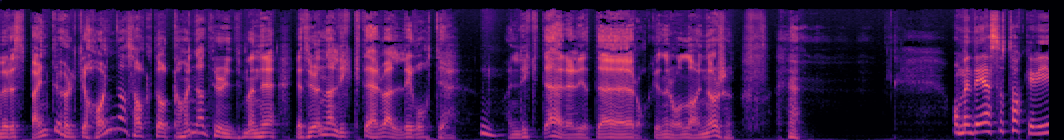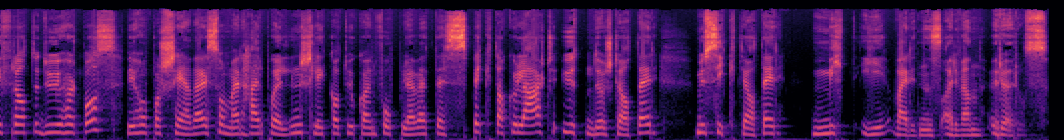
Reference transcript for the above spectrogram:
vært spent, jeg hørte ikke han har sagt noe han har trodd, men jeg, jeg tror han har likt det her veldig godt. Jeg. Han likte det her litt eh, rock'n'roll, han også. Og med det så takker vi for at du hørte på oss. Vi håper å se deg i sommer her på Elden, slik at du kan få oppleve et spektakulært utendørsteater, musikkteater, midt i verdensarven Røros.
